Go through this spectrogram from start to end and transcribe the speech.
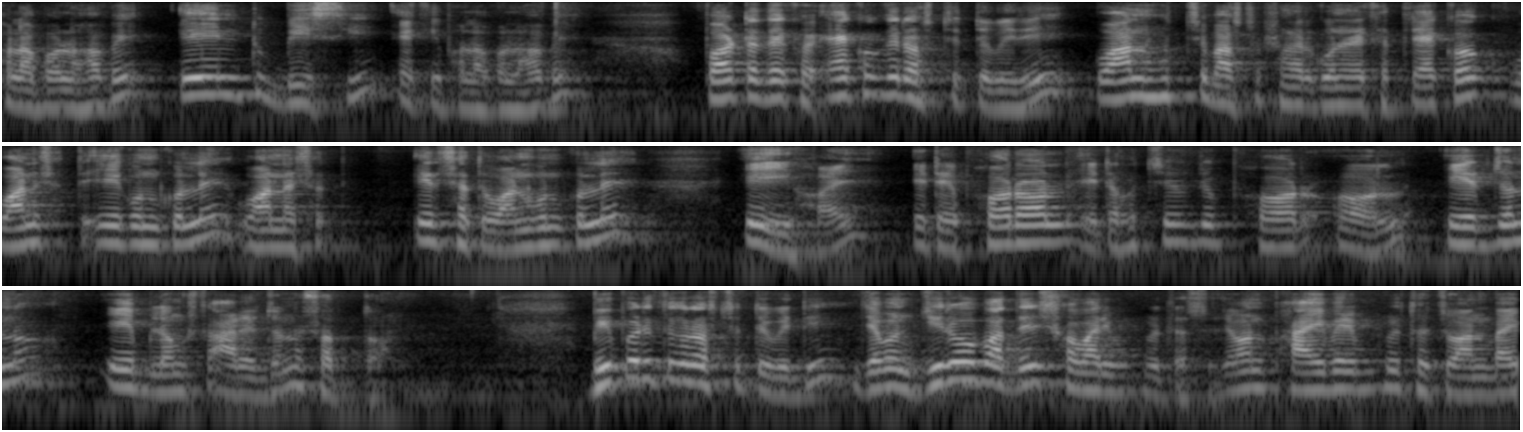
ফলাফল হবে এ ইন্টু বি সি একই ফলাফল হবে। পরটা দেখো, এককের অস্তিত্ববিধি ওয়ান হচ্ছে বাস্তব সংখ্যার গুণের ক্ষেত্রে একক ওয়ানের সাথে এ গুণ করলে ওয়ানের সাথে, এর সাথে ওয়ান গুণ করলে এই হয়। এটা ফর অল এটা হচ্ছে যে ফর অল এর জন্য এ বিলংস টু আর এর জন্য সত্য। বিপরীতকর অস্তিত্ববিধি যেমন জিরো বাদে সবারই বিপরীত আছে। যেমন ফাইভের বিপরীত হচ্ছে ওয়ান বাই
